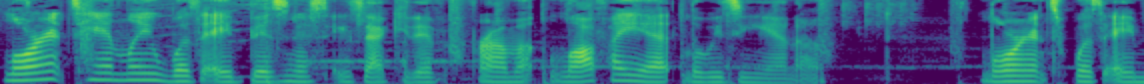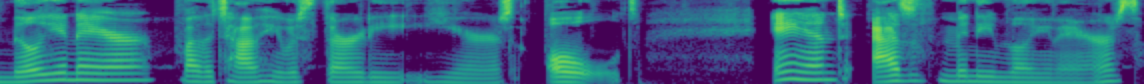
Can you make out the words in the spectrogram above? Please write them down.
Lawrence Handley was a business executive from Lafayette, Louisiana. Lawrence was a millionaire by the time he was 30 years old. And as with many millionaires,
